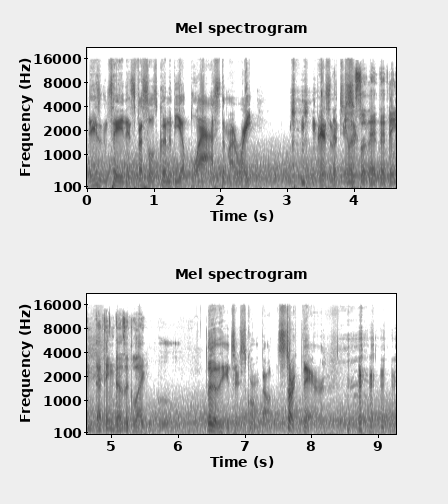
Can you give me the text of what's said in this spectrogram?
I guess I can say this festival is going to be a blast. Am I right? That thing, looks like, that, that thing, that thing does look like. Look at the insert scoring bout. Start there.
